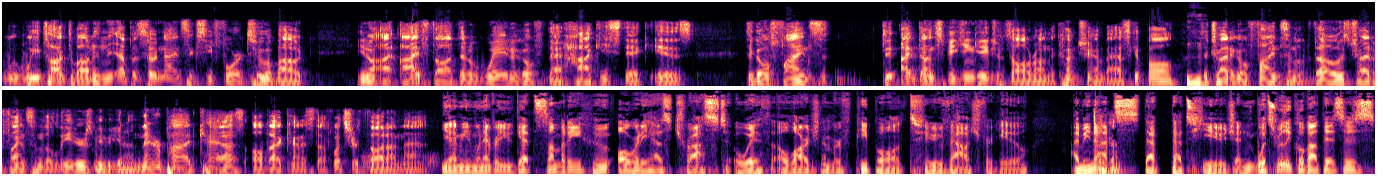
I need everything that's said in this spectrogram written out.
we talked about in the episode 964 too about, you know, I, I've thought that a way to go for that hockey stick is to go find. To, I've done speaking engagements all around the country on basketball to try to go find some of those, try to find some of the leaders, maybe get on their podcast, all that kind of stuff. What's your thought on that? Yeah, I mean, whenever you get somebody who already has trust with a large number of people to vouch for you, I mean, that's that that's huge. And what's really cool about this is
